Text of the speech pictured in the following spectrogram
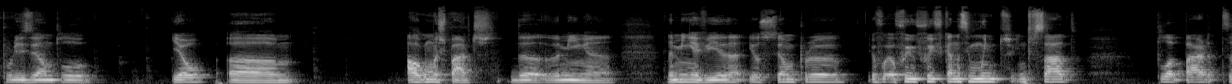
Por exemplo, eu, um, algumas partes da, da, minha, da minha vida, eu sempre. Eu fui, fui ficando assim muito interessado pela parte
